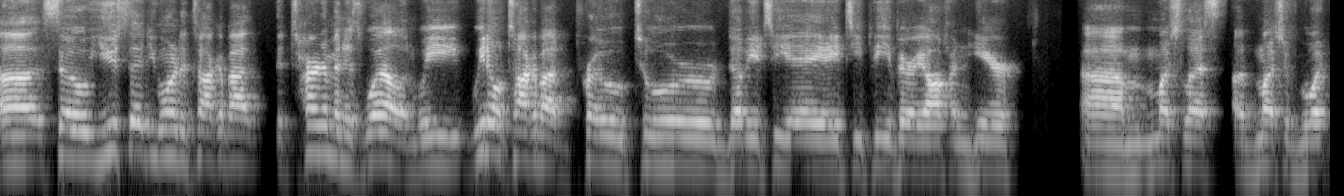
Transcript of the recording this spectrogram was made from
Uh, so you said you wanted to talk about the tournament as well, and we we don't talk about Pro Tour, WTA, ATP very often here, um, much less uh, much of what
